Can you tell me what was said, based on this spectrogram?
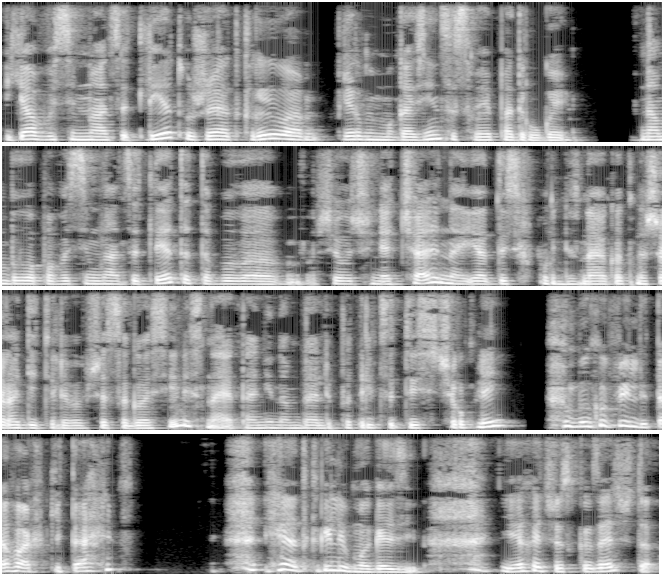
я в 18 лет уже открыла первый магазин со своей подругой. Нам было по 18 лет, это было вообще очень отчаянно. Я до сих пор не знаю, как наши родители вообще согласились на это. Они нам дали по 30 тысяч рублей. Мы купили товар в Китае. и открыли магазин. Я хочу сказать, что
